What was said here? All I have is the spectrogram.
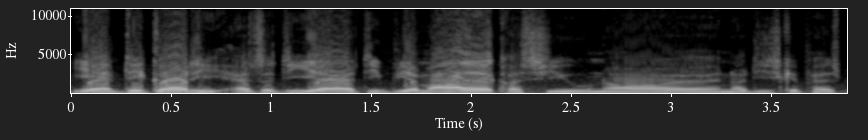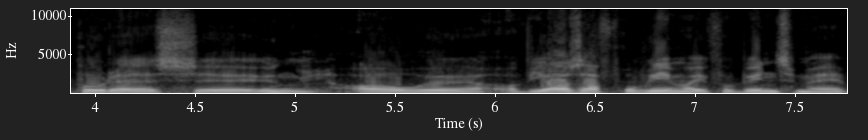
Ja, det gør de. Altså, de, er, de bliver meget aggressive, når, øh, når de skal passe på deres øh, yngel. Og, øh, og vi har også haft problemer i forbindelse med,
